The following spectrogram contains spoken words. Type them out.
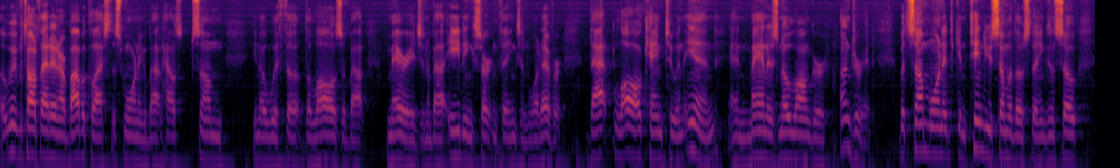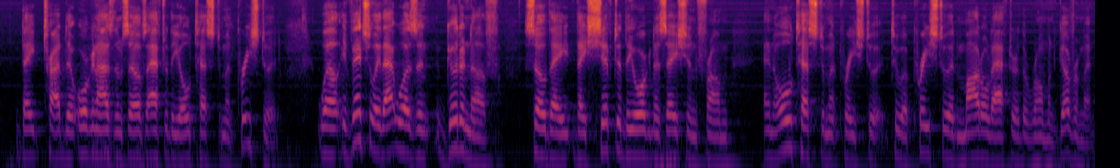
Uh, we even taught that in our Bible class this morning about how some, you know, with the, the laws about marriage and about eating certain things and whatever, that law came to an end and man is no longer under it. But some wanted to continue some of those things, and so they tried to organize themselves after the Old Testament priesthood. Well, eventually that wasn't good enough, so they, they shifted the organization from an Old Testament priesthood to a priesthood modeled after the Roman government,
